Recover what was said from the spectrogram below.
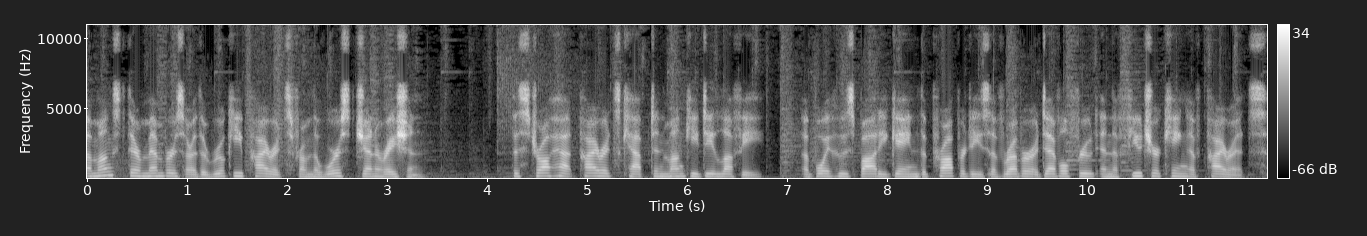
Amongst their members are the rookie pirates from the worst generation. The Straw Hat Pirates Captain Monkey D. Luffy, a boy whose body gained the properties of rubber a devil fruit and the future king of pirates.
